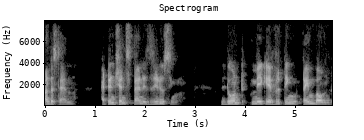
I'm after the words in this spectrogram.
understand attention span is reducing. Don't make everything time bound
